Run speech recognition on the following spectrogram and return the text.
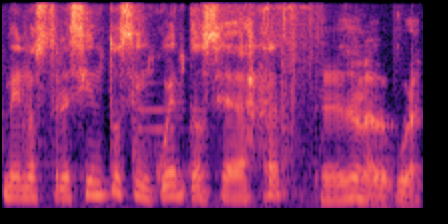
menos 350, o sea. Es una locura.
